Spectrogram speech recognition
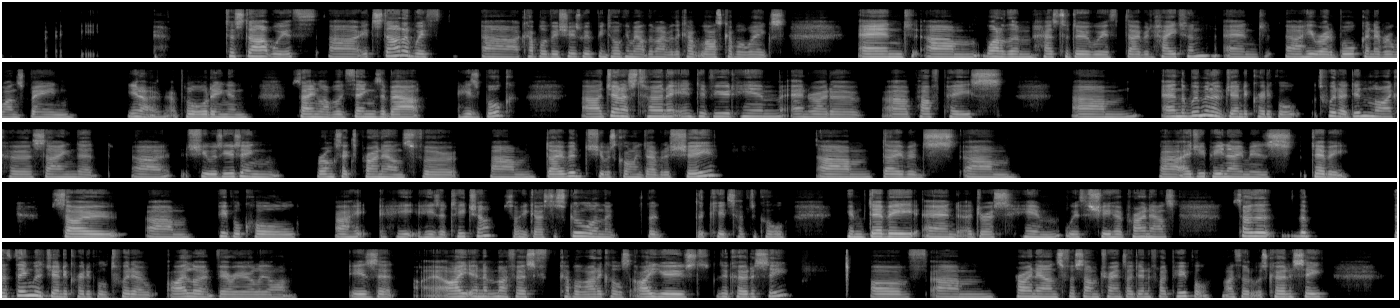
to start with, uh, it started with uh, a couple of issues. We've been talking about them over the couple, last couple of weeks. And um, one of them has to do with David Hayton, and uh, he wrote a book, and everyone's been, you know, applauding and saying lovely things about his book. Uh, Janice Turner interviewed him and wrote a, a puff piece. Um, and the women of gender critical Twitter didn't like her saying that uh, she was using wrong sex pronouns for um, David. She was calling David a she. Um, David's um, uh, AGP name is Debbie. So um, people call uh, he, he he's a teacher, so he goes to school, and the, the the kids have to call him Debbie and address him with she her pronouns. So the the the thing with gender critical Twitter, I learned very early on, is that I, in my first couple of articles, I used the courtesy of um, pronouns for some trans identified people. I thought it was courtesy.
